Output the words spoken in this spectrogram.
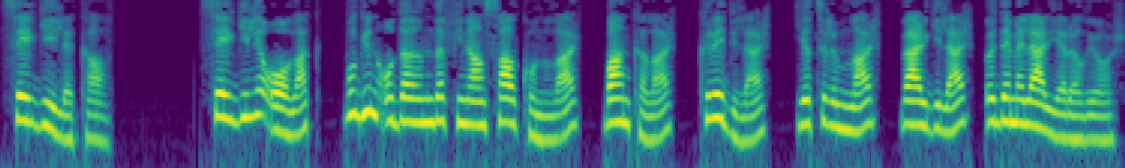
sevgiyle kal. Sevgili Oğlak, bugün odağında finansal konular, bankalar, krediler, yatırımlar, vergiler, ödemeler yer alıyor.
